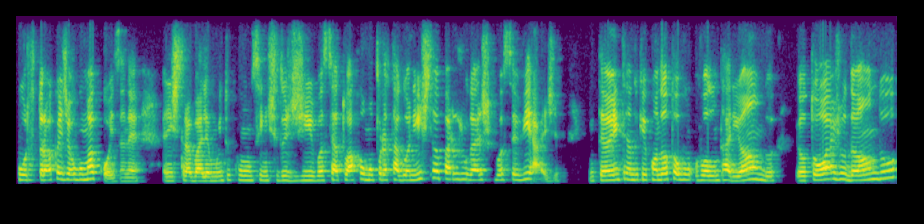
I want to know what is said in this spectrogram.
por troca de alguma coisa, né? A gente trabalha muito com o sentido de você atuar como protagonista para os lugares que você viaja. Então, eu entendo que quando eu estou voluntariando, eu estou ajudando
